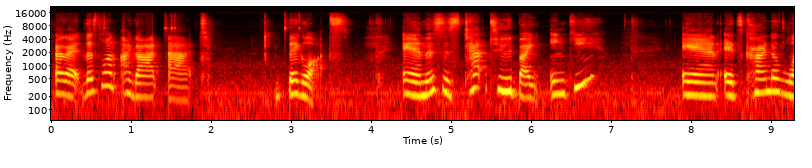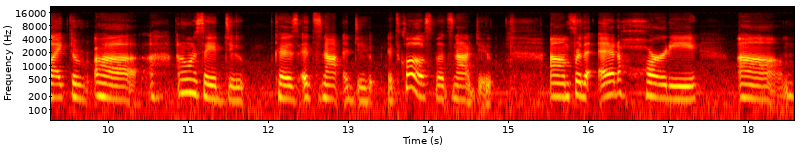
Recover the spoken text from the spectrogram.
Okay, this one I got at Big Lots. And this is tattooed by Inky. And it's kind of like the, uh, I don't want to say a dupe. Because it's not a dupe. It's close, but it's not a dupe. Um, for the Ed Hardy um,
